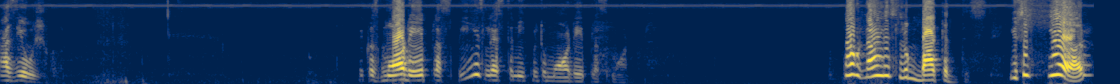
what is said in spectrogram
as usual because mod a plus b is less than equal to mod a plus mod b. Now, now let us look back at this. You see here,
